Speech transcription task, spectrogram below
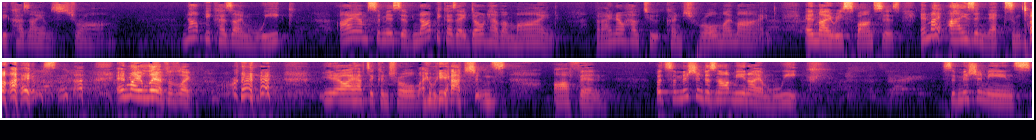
because I am strong. Not because I'm weak. I am submissive not because I don't have a mind, but I know how to control my mind and my responses and my eyes and neck sometimes and my lips. I was like, you know, I have to control my reactions often. But submission does not mean I am weak. Submission means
